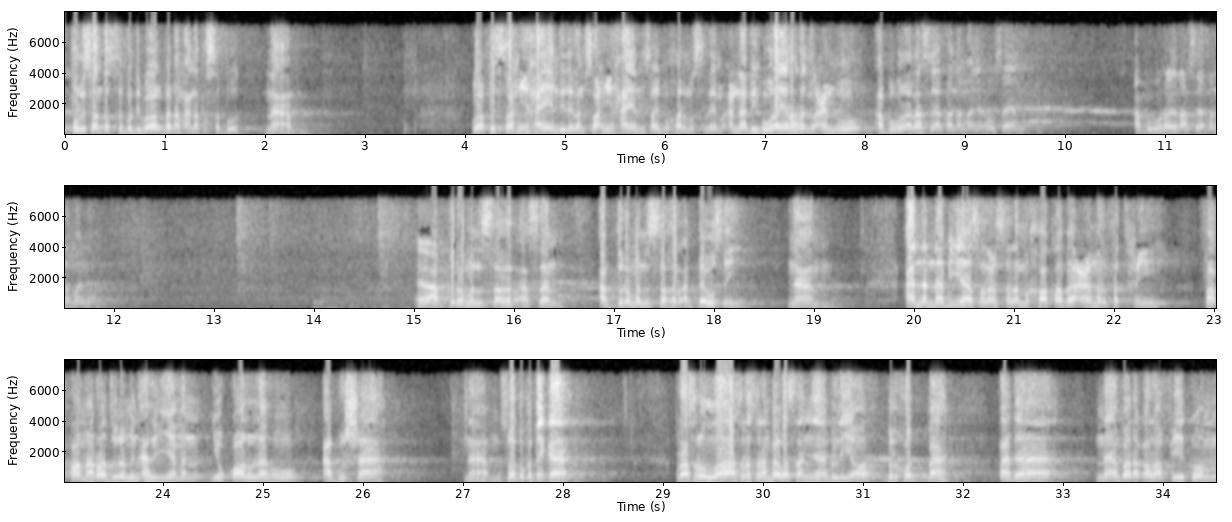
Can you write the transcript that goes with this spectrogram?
tulisan tersebut dibawa kepada makna tersebut. Naam. Wa fi sahihain di dalam sahihain Sahih Bukhari Muslim, an Nabi Hurairah radhiyallahu anhu, Abu Hurairah siapa namanya? Husain? Abu Hurairah siapa namanya? Eh, Abdurrahman Saghir Hasan Abdurrahman As-Sakhr Ad-Dawsi. Naam. Anna Nabiy sallallahu alaihi wasallam khataba 'am al-fath, faqama rajulun min ahli Yaman yuqalu lahu Abu Shah. Naam, suatu ketika Rasulullah sallallahu alaihi wasallam bahwasannya beliau berkhutbah pada na barakallahu fikum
